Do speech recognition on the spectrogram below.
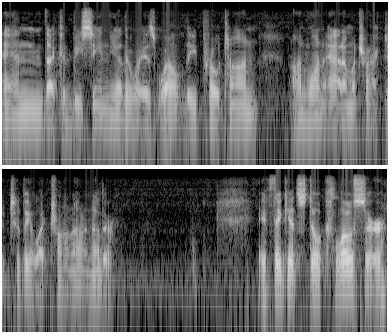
And that could be seen the other way as well, the proton on one atom attracted to the electron on another. If they get still closer,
